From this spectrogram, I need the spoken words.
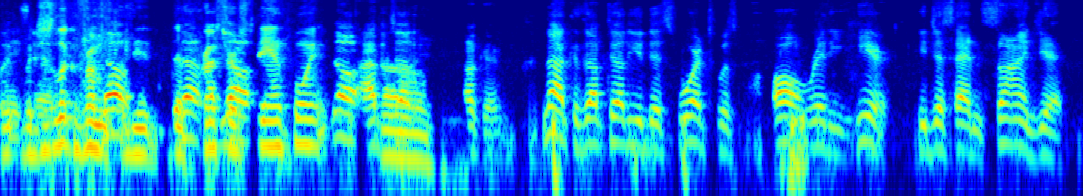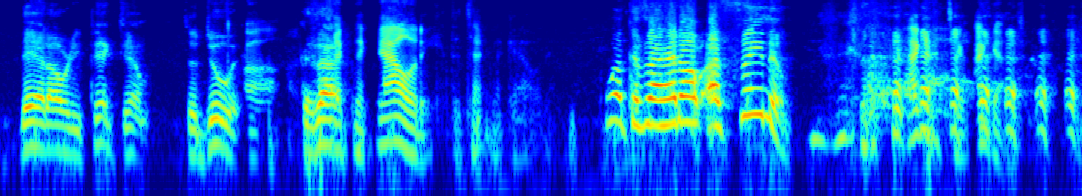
ju- but, but just looking from No, the, the no, presser no. standpoint, No, I'm telling um, Okay. No, because I'm telling you that Schwartz was already here. He just hadn't signed yet. They had already picked him to do it. Because I technicality. The technicality. well, because I had I seen him. I got you. I got you.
